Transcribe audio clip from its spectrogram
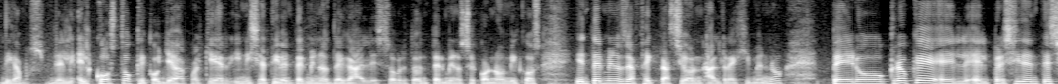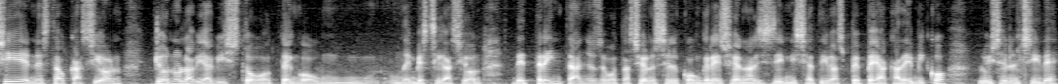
digamos, el costo que conlleva cualquier iniciativa en términos legales, sobre todo en términos económicos y en términos de afectación al régimen, ¿no? Pero creo que el, el presidente sí, en esta ocasión, yo no lo había visto, tengo un- una investigación de 30 años de votaciones en el Congreso y análisis de iniciativas PP académico, lo hice en el CIDE,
